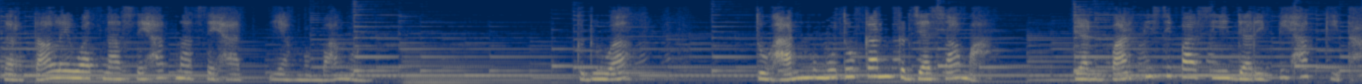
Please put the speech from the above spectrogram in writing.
serta lewat nasihat-nasihat yang membangun. Kedua, Tuhan membutuhkan kerjasama dan partisipasi dari pihak kita.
